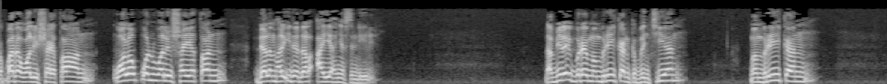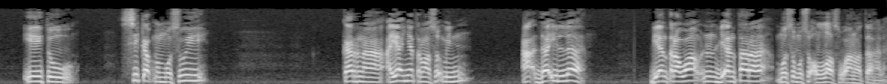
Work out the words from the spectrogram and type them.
kepada wali syaitan walaupun wali syaitan dalam hal ini adalah ayahnya sendiri. Nabi Ibrahim memberikan kebencian, memberikan yaitu sikap memusuhi karena ayahnya termasuk min a'daillah di antara di antara musuh-musuh Allah Subhanahu wa taala.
